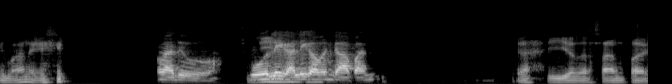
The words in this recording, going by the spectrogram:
gimana ya? waduh boleh ya. kali kawan-kawan Ya, iyalah, santai.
